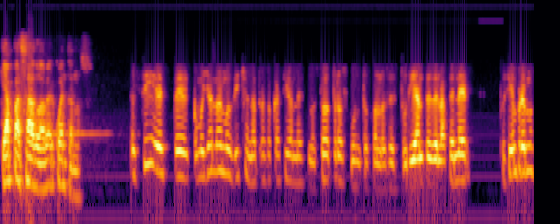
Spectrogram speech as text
¿qué ha pasado? A ver, cuéntanos. Sí, este, como ya lo hemos dicho en otras ocasiones, nosotros junto con los estudiantes de la FENER, pues siempre hemos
